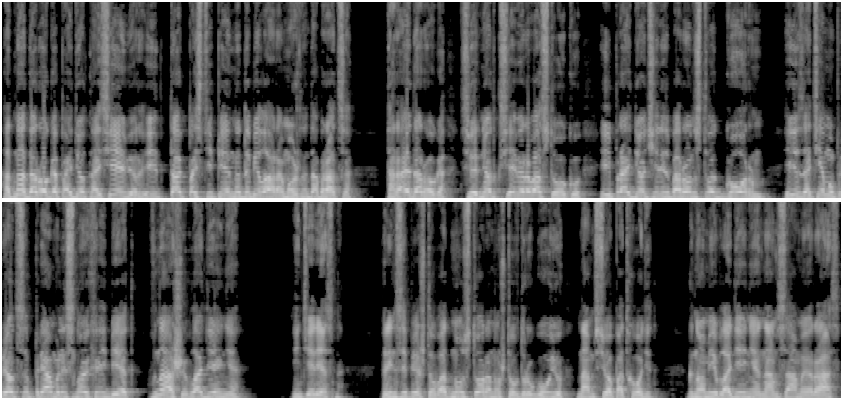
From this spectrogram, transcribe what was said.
Одна дорога пойдет на север, и так постепенно до Белара можно добраться. Вторая дорога свернет к северо-востоку и пройдет через баронство Горм, и затем упрется прямо в лесной хребет, в наше владение. Интересно. В принципе, что в одну сторону, что в другую, нам все подходит. Гномьи владения нам в самый раз,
